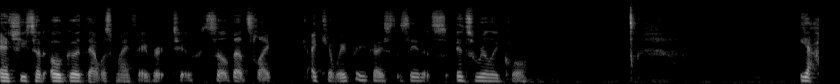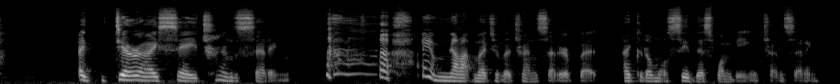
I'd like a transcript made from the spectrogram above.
And she said, Oh, good, that was my favorite too. So that's like, I can't wait for you guys to see it. It's, it's really cool. Yeah. I, dare I say, trend setting. I am not much of a trendsetter, but I could almost see this one being trend setting.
